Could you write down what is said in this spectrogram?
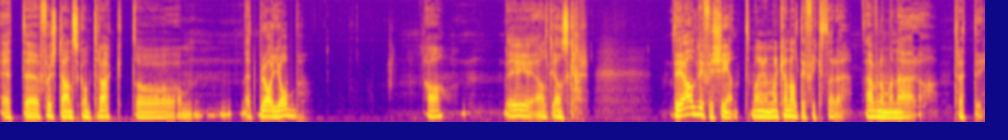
ett eh, förstahandskontrakt och mm, ett bra jobb. Ja, det är allt jag önskar. Det är aldrig för sent. Man, man kan alltid fixa det, även om man är ja, 30.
